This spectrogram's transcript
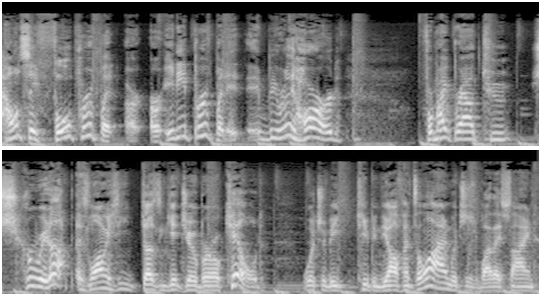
I won't say foolproof, but or, or idiot proof, but it, it'd be really hard for Mike Brown to screw it up as long as he doesn't get Joe Burrow killed, which would be keeping the offensive line, which is why they signed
